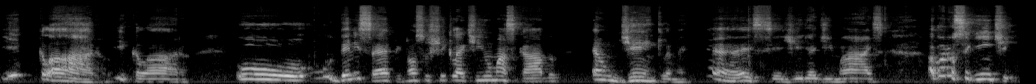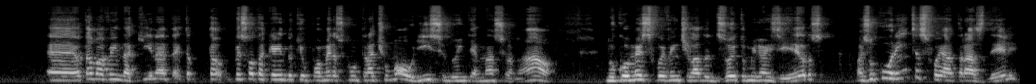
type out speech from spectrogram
E claro, e claro, o, o Sepp, nosso chicletinho mascado, é um gentleman. É, esse gíria demais. Agora é o seguinte, é, eu estava vendo aqui, né? Tá, tá, o pessoal está querendo que o Palmeiras contrate o Maurício do Internacional. No começo foi ventilado 18 milhões de euros, mas o Corinthians foi atrás dele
